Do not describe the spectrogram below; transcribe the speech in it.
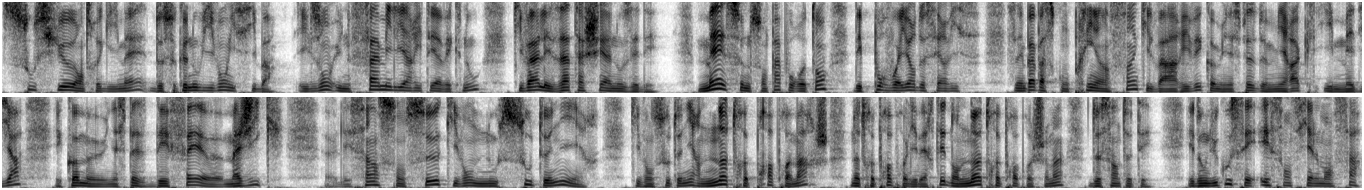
soucieux entre guillemets de ce que nous vivons ici-bas. Ils ont une familiarité avec nous qui va les attacher à nous aider mais ce ne sont pas pour autant des pourvoyeurs de services. Ce n'est pas parce qu'on prie un saint qu'il va arriver comme une espèce de miracle immédiat et comme euh, une espèce d'effet euh, magique. Euh, les saints sont ceux qui vont nous soutenir, qui vont soutenir notre propre marche, notre propre liberté dans notre propre chemin de sainteté. Et donc du coup, c'est essentiellement ça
